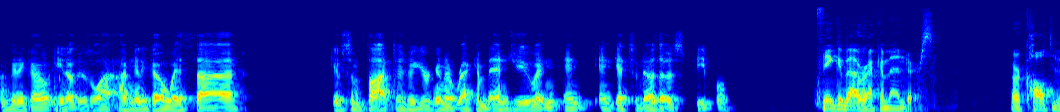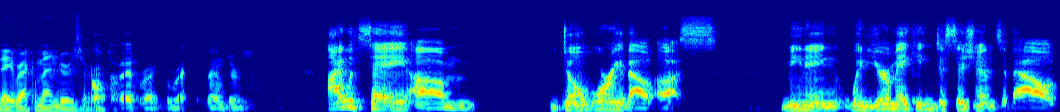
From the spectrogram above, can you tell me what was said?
I'm going to go. You know, there's a lot. I'm going to go with uh, give some thought to who you're going to recommend you, and and and get to know those people. Think about recommenders, or cultivate recommenders, or cultivate rec- recommenders. I would say um, don't worry about us. Meaning, when you're making decisions about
